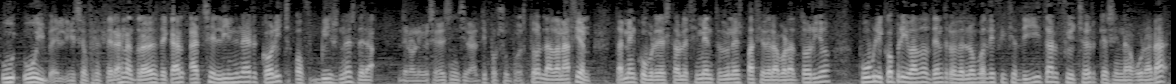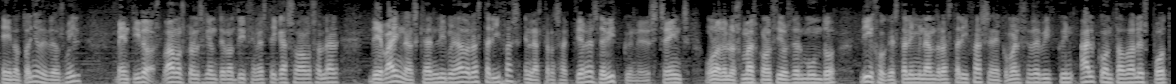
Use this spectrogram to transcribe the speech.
Uibel y se ofrecerán a través de Carl H. Lindner College of Business de la, de la Universidad de Cincinnati, por supuesto. La donación también cubre el establecimiento de un espacio de laboratorio público-privado dentro del nuevo edificio Digital Future que se inaugurará en otoño de 2022. Vamos con la siguiente noticia. En este caso vamos a hablar de Binance, que ha eliminado las tarifas en las transacciones de Bitcoin. El exchange, uno de los más conocidos del mundo, dijo que está eliminando las tarifas en el comercio de Bitcoin al contado al spot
